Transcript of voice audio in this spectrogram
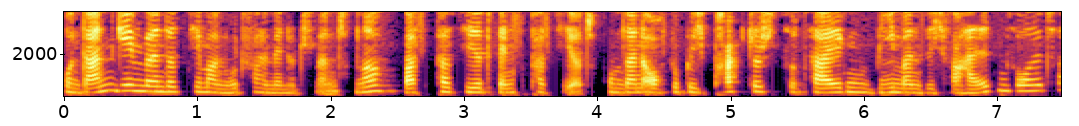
Und dann gehen wir in das Thema Notfallmanagement. Ne? Was passiert, wenn es passiert? Um dann auch wirklich praktisch zu zeigen, wie man sich verhalten sollte.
